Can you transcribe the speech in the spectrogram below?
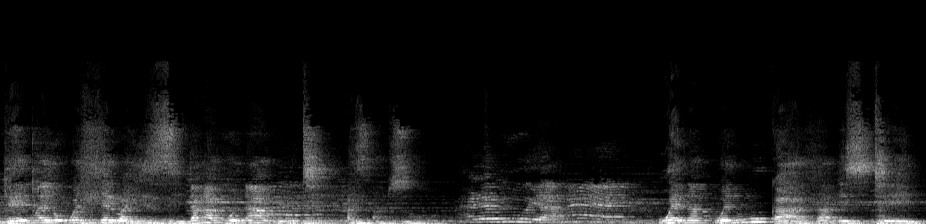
ngenxa yokwehlelwa yizinto angakhonanga ukuthi azi-absorb Hallelujah. wena wena uma ugadla esitheni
